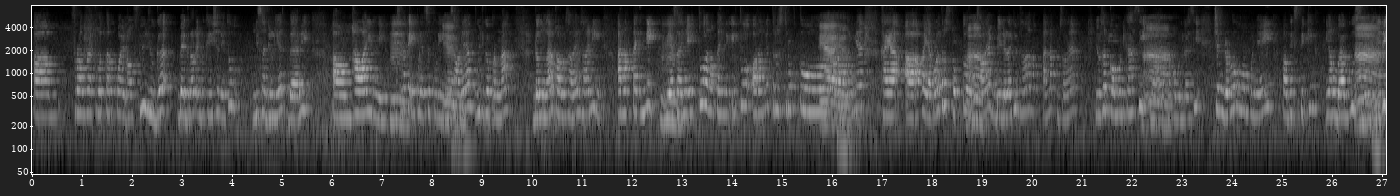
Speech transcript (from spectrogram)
um, from recruiter point of view juga background education itu bisa dilihat dari um, hal lain nih. Hmm. Misalnya kayak implicitly. Yeah. Misalnya gue juga pernah dengar kalau misalnya misalnya nih anak teknik Hmm. biasanya itu anak teknik itu orangnya terstruktur, Iya, iya. orangnya kayak uh, apa ya pokoknya terstruktur. Heeh. Misalnya beda lagi misalnya anak-anak misalnya jurusan komunikasi. Nah, Heeh. anak komunikasi cenderung mempunyai public speaking yang bagus gitu. Ah. Jadi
